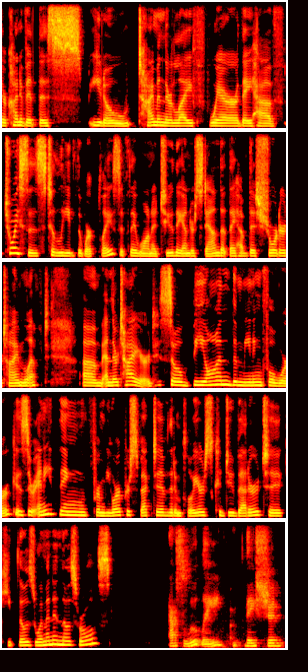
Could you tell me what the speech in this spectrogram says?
they're kind of at this, you know, time in their life where they have choices to leave the workplace if they wanted to. They understand that they have this shorter time left um, and they're tired. So, beyond the meaningful work, is there anything from your perspective that employers could do better to keep those women in those roles? Absolutely. They should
